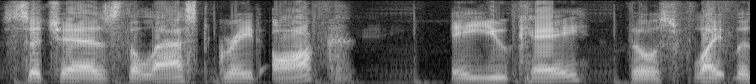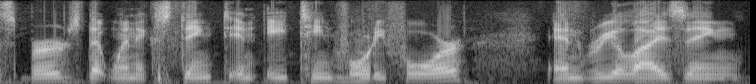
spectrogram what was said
such as The Last Great Auk, AUK, those flightless birds that went extinct in 1844, and realizing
